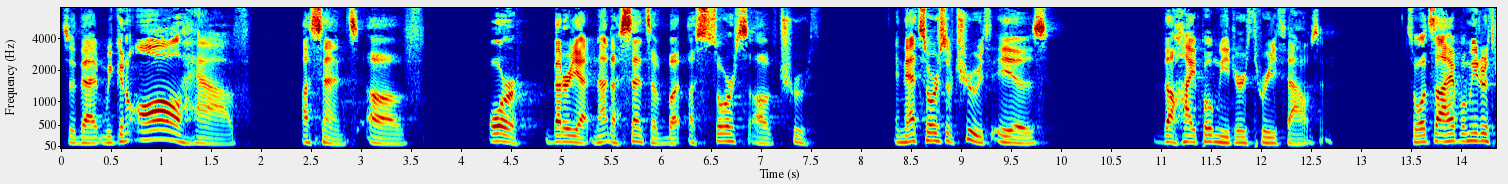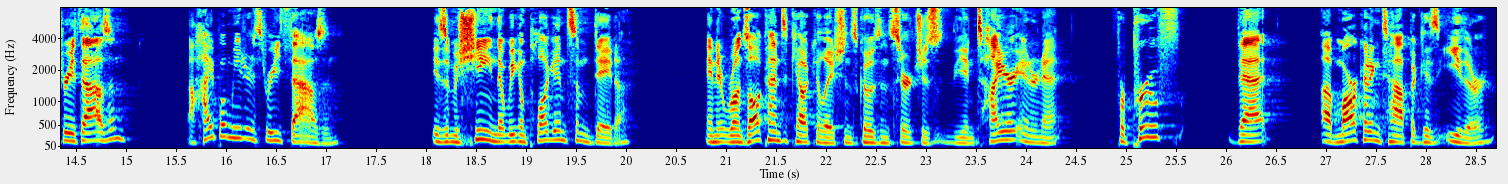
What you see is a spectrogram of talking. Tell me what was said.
so that we can all have a sense of, or better yet, not a sense of, but a source of truth. And that source of truth is the Hypometer 3000. So, what's the Hypometer 3000? The Hypometer 3000 is a machine that we can plug in some data and it runs all kinds of calculations, goes and searches the entire internet for proof that a marketing topic is either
